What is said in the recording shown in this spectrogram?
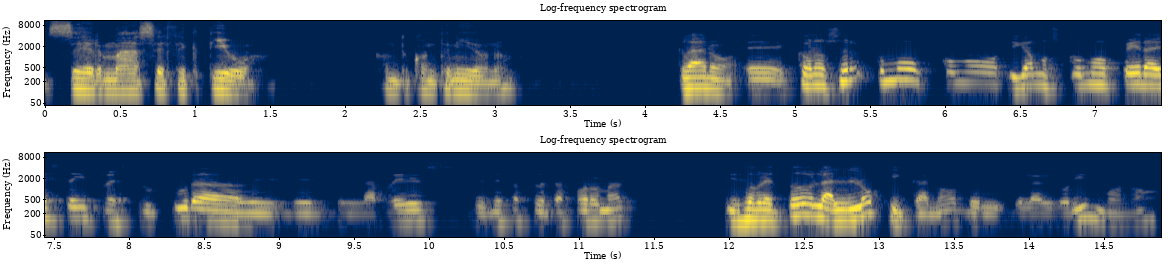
ser más efectivo con tu contenido, ¿no? Claro, eh, conocer cómo, cómo, digamos, cómo opera esta infraestructura de, las redes, de, estas plataformas, y sobre todo la lógica, ¿no? Del, algoritmo, ¿no?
